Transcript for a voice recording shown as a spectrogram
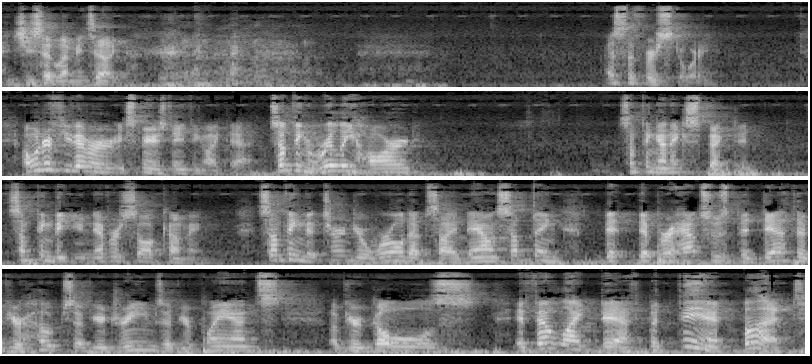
And she said, Let me tell you. That's the first story. I wonder if you've ever experienced anything like that. Something really hard, something unexpected, something that you never saw coming, something that turned your world upside down, something that, that perhaps was the death of your hopes, of your dreams, of your plans, of your goals. It felt like death. But then, but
